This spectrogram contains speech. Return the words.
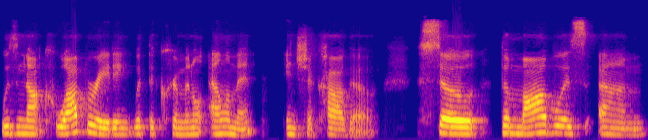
was not cooperating with the criminal element in Chicago. So the mob was, um,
